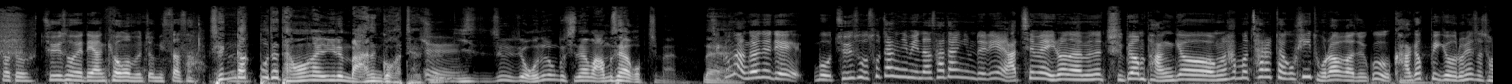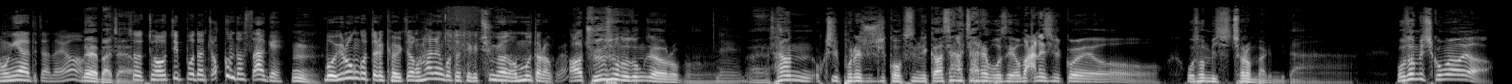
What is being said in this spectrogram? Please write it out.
저도 주유소에 대한 경험은 좀 있어서. 생각보다 당황할 일은 많은 것 같아요. 주, 네. 이, 주- 주- 어느 정도 지나면 아무 생각 없지만. 네. 지금은 안 그랬는데 뭐 주유소 소장님이나 사장님들이 아침에 일어나면은 주변 반경을 한번 차를 타고 휘 돌아가지고 가격 비교를 해서 정해야 되잖아요. 네, 맞아요. 그래서 저 집보다 조금 더 싸게 음. 뭐 이런 것들을 결정을 하는 것도 되게 중요한 업무더라고요. 아, 주유소 노동자 여러분. 네. 네, 사연 혹시 보내주실 거 없습니까? 생각 잘 해보세요. 많으실 거예요. 오선미 씨처럼 말입니다. 오선미 씨 고마워요.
